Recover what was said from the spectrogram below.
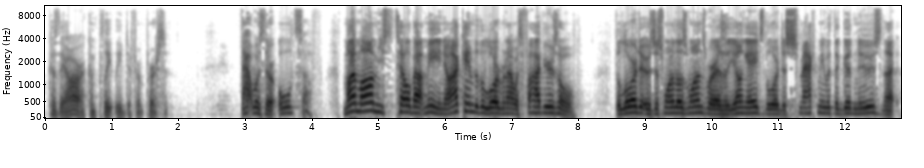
Because they are a completely different person. That was their old self. My mom used to tell about me, you know, I came to the Lord when I was five years old. The Lord, it was just one of those ones where as a young age, the Lord just smacked me with the good news that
